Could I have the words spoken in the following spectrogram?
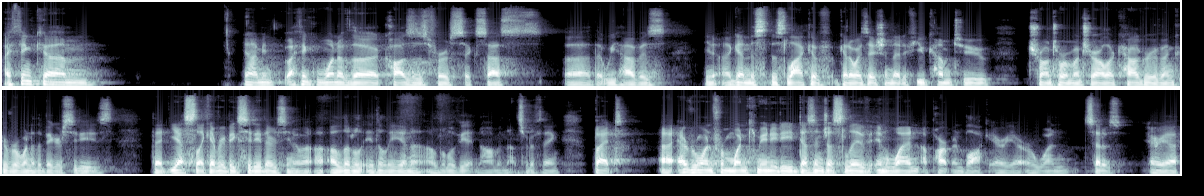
I think, um, yeah, I mean, I think one of the causes for success uh, that we have is, you know, again, this this lack of ghettoization. That if you come to Toronto or Montreal or Calgary or Vancouver, one of the bigger cities, that yes, like every big city, there's you know a, a little Italy and a, a, little Vietnam and that sort of thing, but uh, everyone from one community doesn't just live in one apartment block area or one set of area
